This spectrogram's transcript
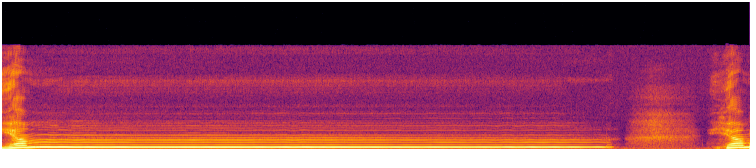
Yum. Yum.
